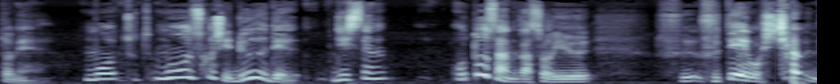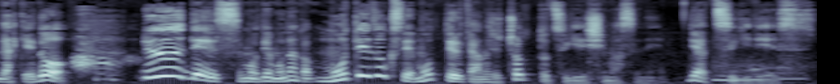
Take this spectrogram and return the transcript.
とね、もうちょっと、もう少しルーデ、実際の、お父さんがそういう不不定をしちゃうんだけど、ルーデウスもでもなんかモテ属性持ってるって話をちょっと次でしますね。では次です。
